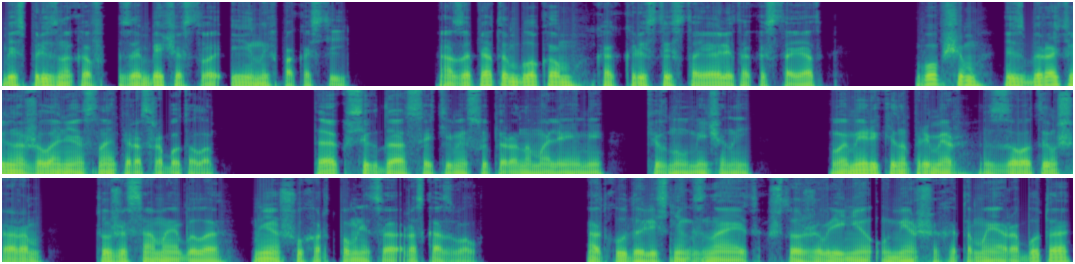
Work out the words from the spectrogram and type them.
без признаков зомбячества и иных пакостей. А за пятым блоком, как кресты стояли, так и стоят. В общем, избирательно желание снайпера сработало. «Так всегда с этими супераномалиями», — кивнул Меченый. «В Америке, например, с золотым шаром то же самое было, мне Шухарт, помнится, рассказывал. Откуда лесник знает, что оживление умерших — это моя работа,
